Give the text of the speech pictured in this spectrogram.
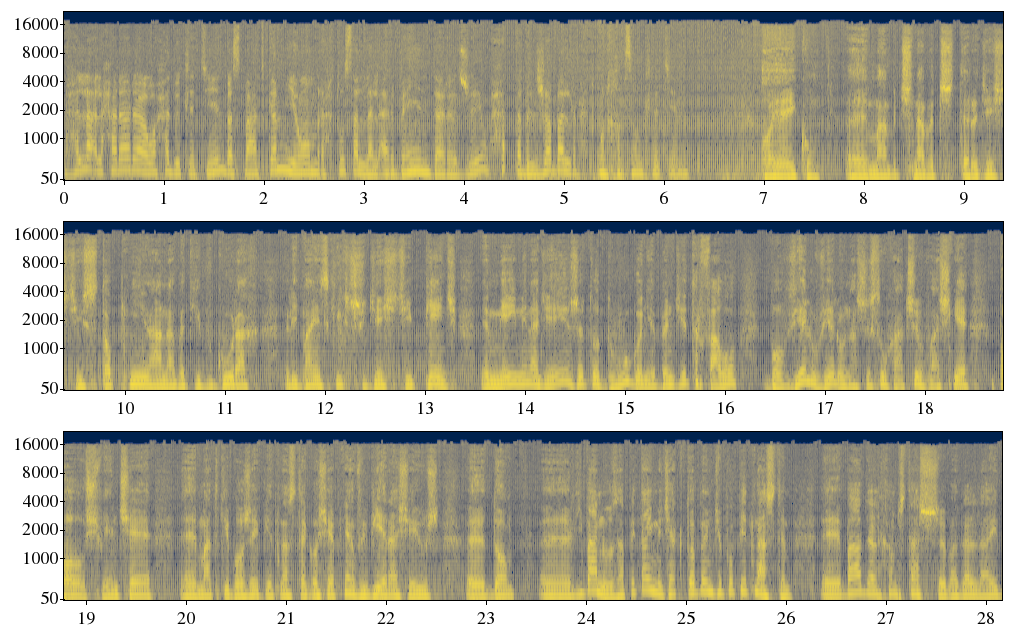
هلا الحراره 31 بس بعد كم يوم رح توصل لل 40 درجه وحتى بالجبل رح تكون 35 Ojejku, e, ma być nawet 40 stopni, a nawet i w górach libańskich 35. Miejmy nadzieję, że to długo nie będzie trwało, bo wielu, wielu naszych słuchaczy właśnie po święcie e, Matki Bożej 15 sierpnia wybiera się już e, do e, Libanu. Zapytajmy cię, jak to będzie po 15. E, Badel Hamstash, Badel Aid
